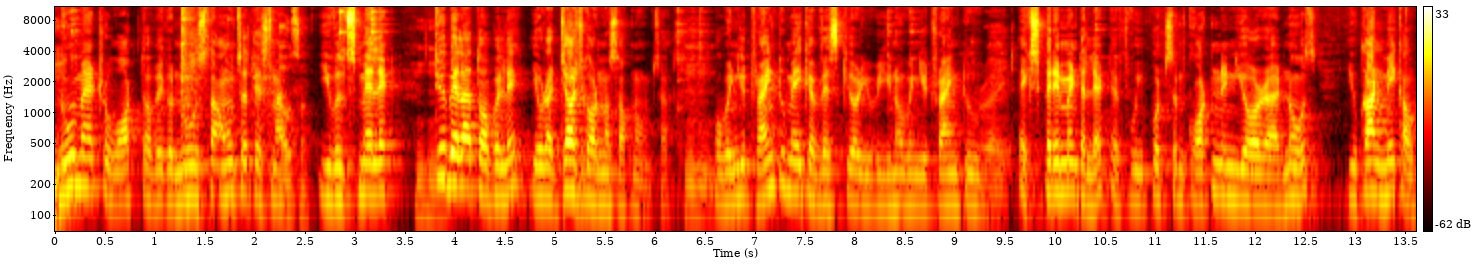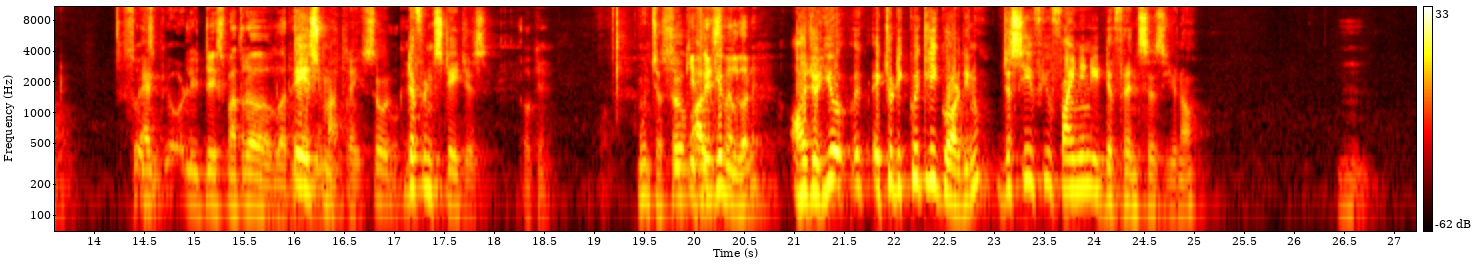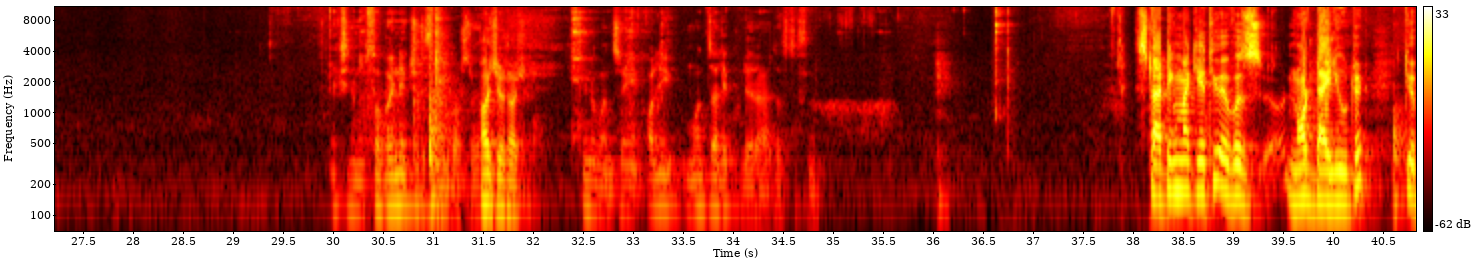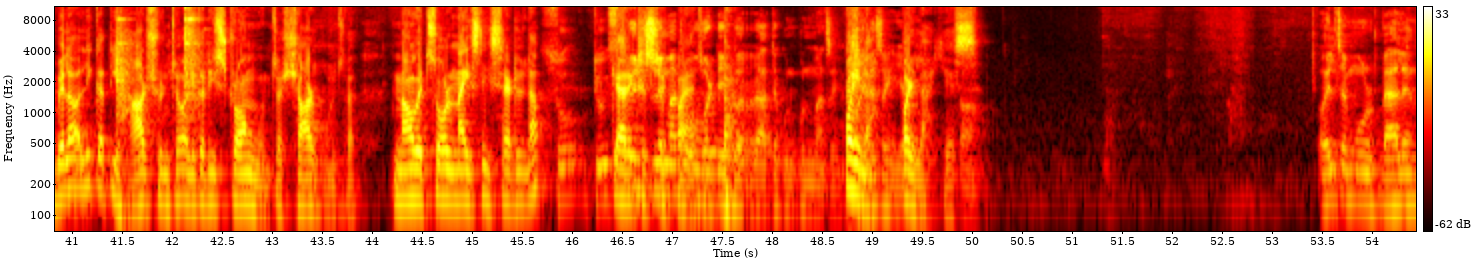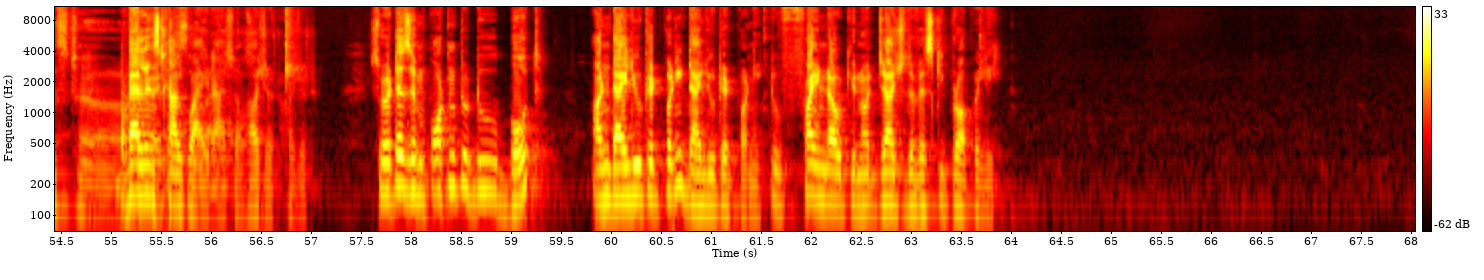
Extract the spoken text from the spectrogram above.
no matter वाट तपाईँको knows त आउँछ त्यसमा आउँछ। You will smell it त्यो बेला तपाईँले एउटा जज गर्न सक्नुहुन्छ when you trying to make a whisky or you you know when you're trying to Right. experiment a little if we put some cotton in you can't make out. So it's purely taste मात्र taste मात्रै. So different stages. Okay हुन्छ smell गर्ने? हजुर यो एकचोटि quickly गरिदिनु just see if you find any differences you know एकछिन म सबै नै एकचोटि गर्छु। हजुर हजुर। किनभने चाहिँ अलि मजाले खुलेर आयो जस्तो छ स्टार्टिङमा के थियो? इट वाज नट डाइल्युटेड त्यो बेला अलिकति हार्स हुन्छ अलिकति स्ट्रङ हुन्छ सार्प हुन्छ. Now it's all nicely settled up पहिला पहिला यस। अहिले चाहिँ मोर ब्यालेन्स्ड ब्यालेन्स्ड खालको आइरहेछ। हजुर हजुर। So it is important to do both undiluted पनि डाइल्युटेड पनि to find out you know जज the whisky properly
